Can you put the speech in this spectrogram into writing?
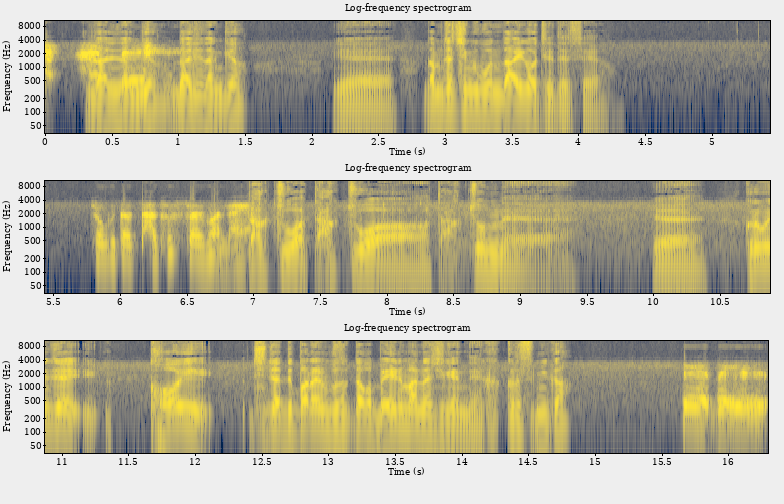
난리 네. 난겨? 난리 난겨? 예. 남자친구분 나이가 어떻게 됐어요? 저보다 다섯 살 많아요. 딱 좋아, 딱 좋아, 딱 좋네. 예. 그러면 이제 거의 진짜 늦바람이 무섭다고 매일 만나시겠네. 그- 그렇습니까? 네, 매일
